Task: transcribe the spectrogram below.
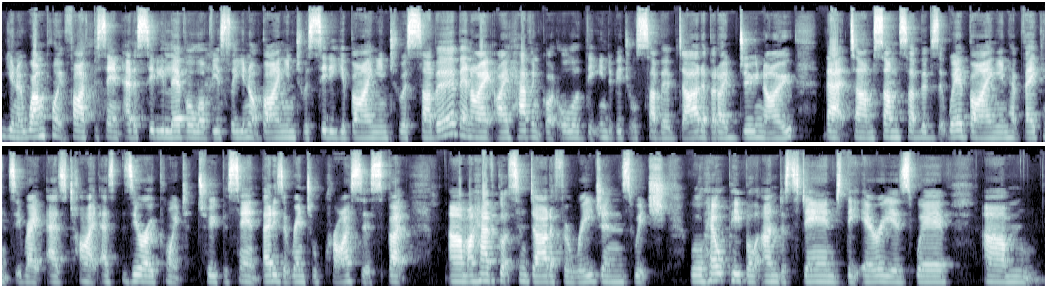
you know 1.5% at a city level obviously you're not buying into a city you're buying into a suburb. And i, I haven't got all of the individual suburb data but i do know that um, some suburbs that we're buying in have vacancy rate as tight as 0.2% that is a rental crisis. But um, I have got some data for regions which will help people understand the areas where um,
